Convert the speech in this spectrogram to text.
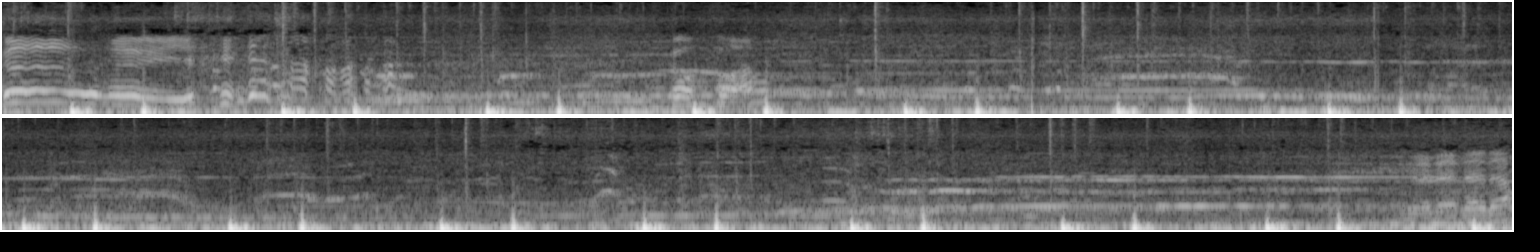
Câu quá Đây đây đây đó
